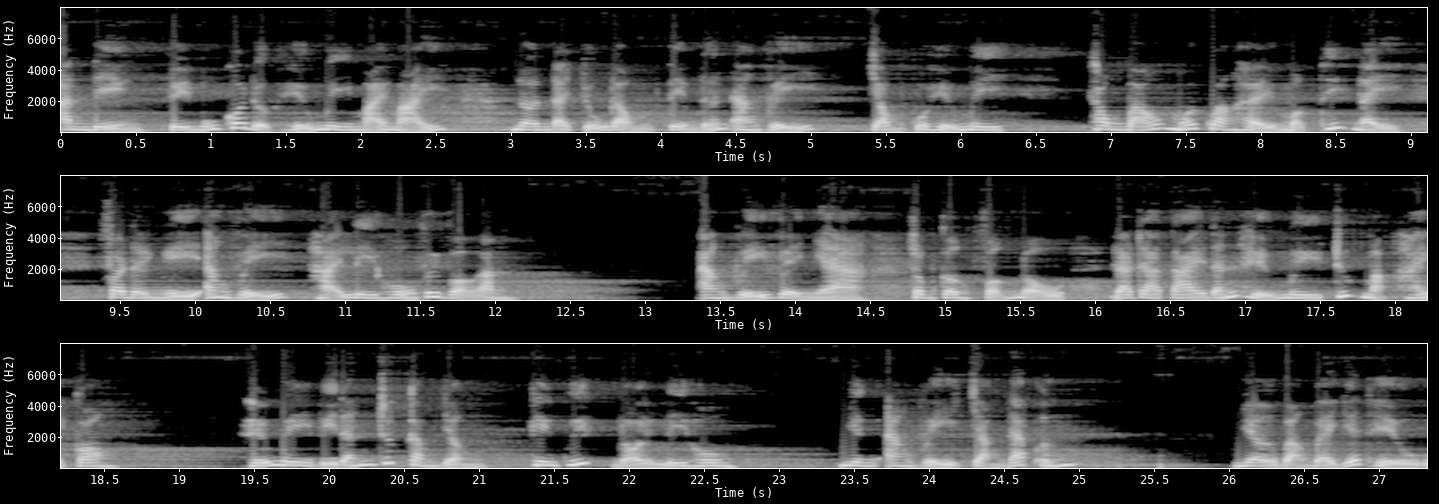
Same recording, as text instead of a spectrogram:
Anh Điền vì muốn có được Hiểu My mãi mãi nên đã chủ động tìm đến An Vĩ, chồng của Hiểu My, thông báo mối quan hệ mật thiết này và đề nghị An Vĩ hãy ly hôn với vợ anh. An Vĩ về nhà trong cơn phẫn nộ đã ra tay đánh Hiểu My trước mặt hai con. Hiểu My bị đánh rất căm giận, kiên quyết đòi ly hôn, nhưng An Vĩ chẳng đáp ứng. Nhờ bạn bè giới thiệu,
